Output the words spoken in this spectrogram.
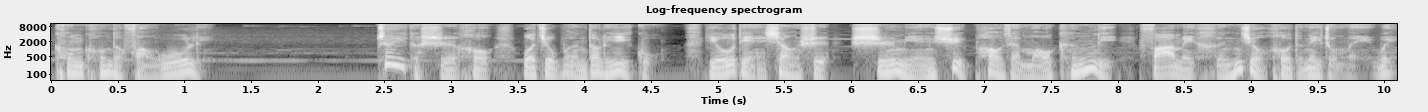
空空的房屋里。这个时候，我就闻到了一股有点像是湿棉絮泡在茅坑里发霉很久后的那种霉味。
